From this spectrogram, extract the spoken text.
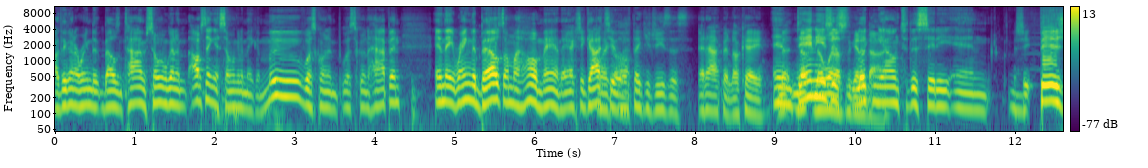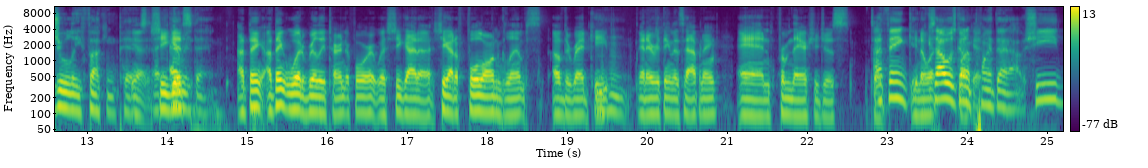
are they gonna ring the bells in time? Someone gonna. I was thinking, someone gonna make a move. What's going to What's going to happen? And they rang the bells. I'm like, oh man, they actually got like, to oh, it. thank you, Jesus, it happened. Okay, And No- no- no Dany's just looking die. out into the city and She- visually fucking pissed. Yeah, at she gets- everything. I think I think what really turned it for it was she got a she got a full on glimpse of the Red Keep Mm-hmm. and everything that's happening, and from there she just. said, I think you know because what? I was gonna it." point that out. She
